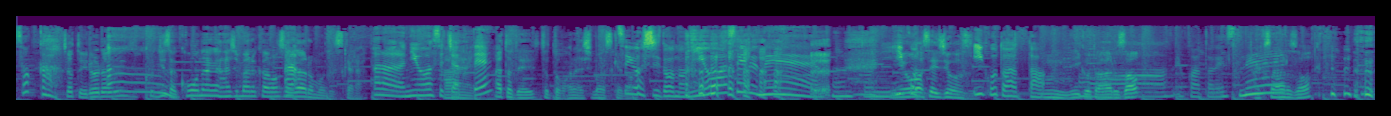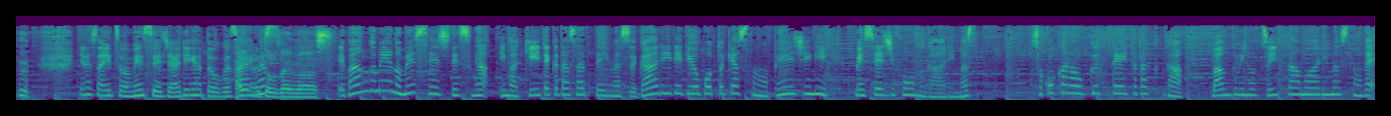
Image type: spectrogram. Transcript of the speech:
そっか。ちょっといろいろー実はコーナーが始まる可能性があるもんですから。あらあら、匂わせちゃって。はい後でちょっとお話しますけど。剛殿匂わせるね 本当にいい匂わせ上手。いいことあった、うんいいことあるぞあーよかったですねたくさんあるぞ。皆さんいつもメッセージありがとうござはい、あいます、りがとうございます。え番組へのメッセージですが今聞いてくださっていますガーリーレディオポッドキャストのページにメッセージフォームがありますそこから送っていただくか番組のツイッターもありますので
